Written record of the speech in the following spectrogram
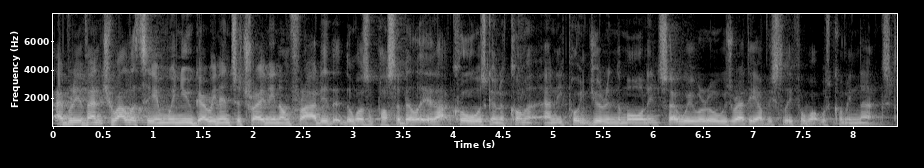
every eventuality. And we knew going into training on Friday that there was a possibility that call was going to come at any point during the morning so we were always ready obviously for what was coming next.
